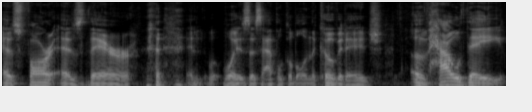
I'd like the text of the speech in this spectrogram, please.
as far as their, and boy, is this applicable in the COVID age, of how they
